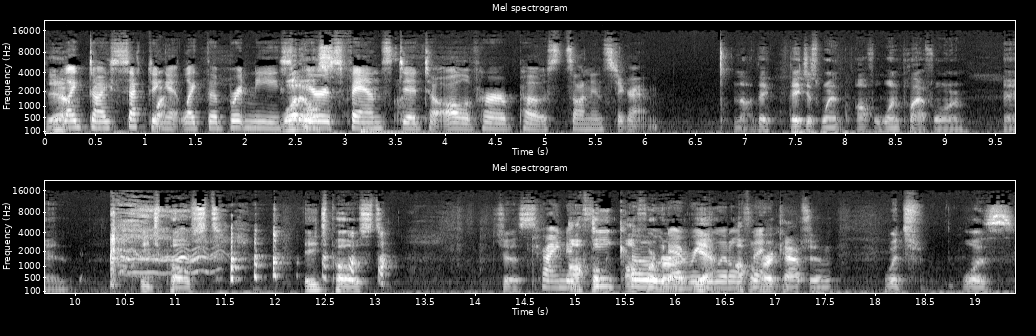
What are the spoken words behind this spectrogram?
Yeah. like dissecting What- it like the Britney What Spears else? fans did to all of her posts on Instagram. No, they they just went off of one platform and each post each post just Trying to off decode her, every yeah, little off of her caption, which was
